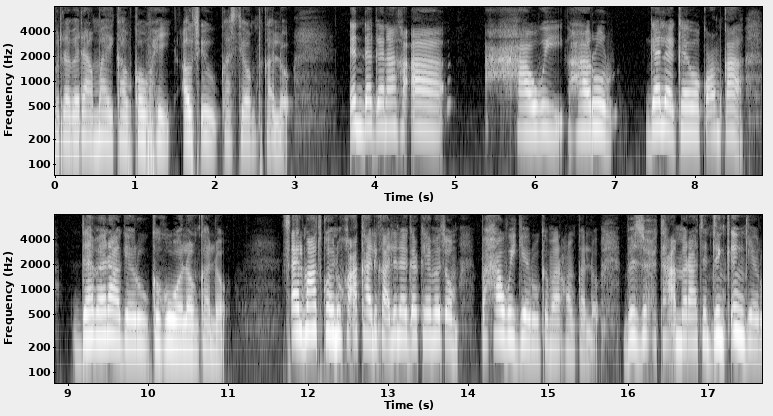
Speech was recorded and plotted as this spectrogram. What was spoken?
ምረበዳ ማይ ካብ ከውሒ ኣውፅኡ ካስትዮም ትከሎ እንደገና ከዓ ሓዊ ሃሩር ገለ ከይወቅዖም ከዓ ደመና ገይሩ ክክወሎም ከሎ ፀልማት ኮይኑ ከዓ ካሊእ ካልእ ነገር ከይመፆም ብሓዊ ገይሩ ክመርሖም ከሎ ብዙሕ ተኣምራትን ድንቅን ገይሩ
